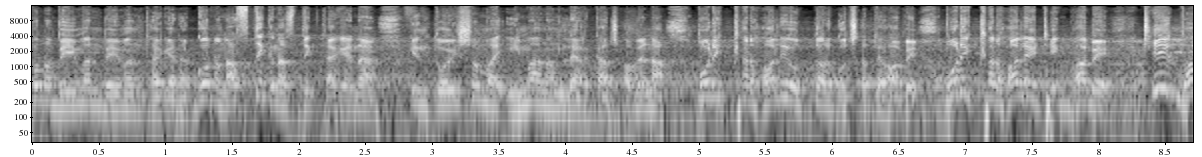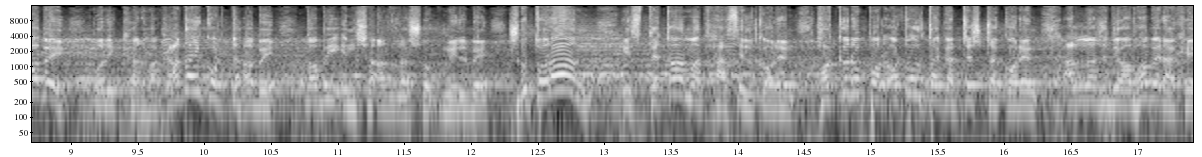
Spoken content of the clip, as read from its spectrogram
কোনো বেইমান বেইমান থাকে না, কোনো নাস্তিক নাস্তিক থাকে না। কিন্তু ওই সময় ইমান আনলে আর কাজ হবে না। পরীক্ষার হলে উত্তর গোছাতে হবে, পরীক্ষার হলে ঠিকভাবে ঠিকভাবে পরীক্ষার হক আদায় করতে হবে। তবে ইনশাআল্লাহ সুখ মিলবে। সুতরাং ইস্তেকামাত হাসিল করেন। হকের উপর অটল থাকার চেষ্টা করেন। আল্লাহ যদি অভাবে রাখে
